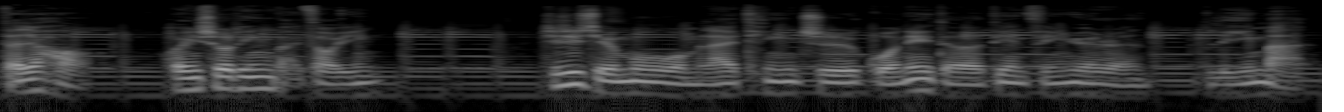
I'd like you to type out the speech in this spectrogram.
大家好，欢迎收听百噪音。这期节目我们来听一支国内的电子音乐人李满。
